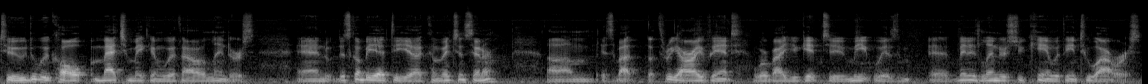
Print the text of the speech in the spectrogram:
to do what we call matchmaking with our lenders. And this is going to be at the uh, Convention Center. Um, it's about a three-hour event whereby you get to meet with as many lenders you can within two hours.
